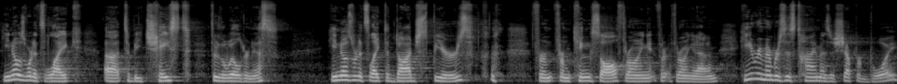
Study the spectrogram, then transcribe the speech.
he knows what it's like uh, to be chased through the wilderness. He knows what it's like to dodge spears from, from King Saul throwing it, th- throwing it at him. He remembers his time as a shepherd boy,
